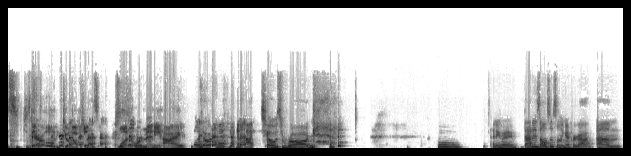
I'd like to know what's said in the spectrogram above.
There are only two options one or many I. one or many, and I chose wrong. oh. Anyway, that is also something I forgot. Um,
